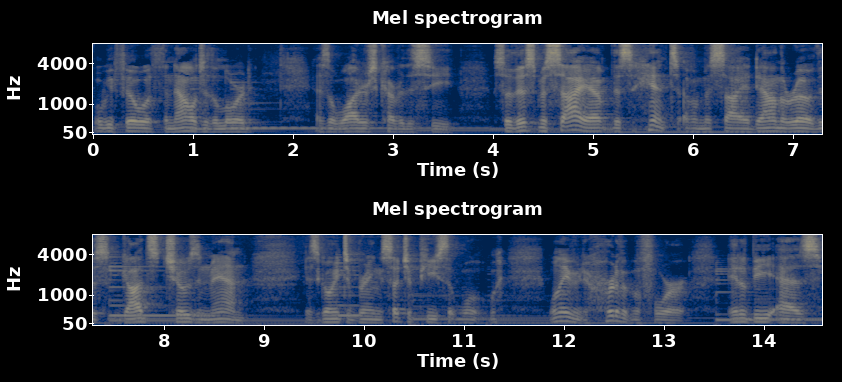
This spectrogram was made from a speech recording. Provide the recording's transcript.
will be filled with the knowledge of the Lord as the waters cover the sea. So, this Messiah, this hint of a Messiah down the road, this God's chosen man, is going to bring such a peace that we'll, we'll never even heard of it before. It'll be as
